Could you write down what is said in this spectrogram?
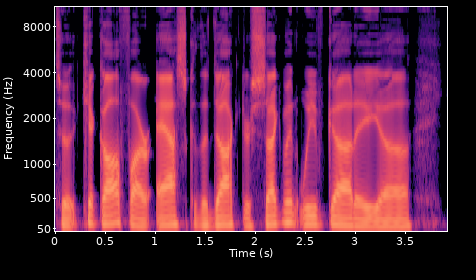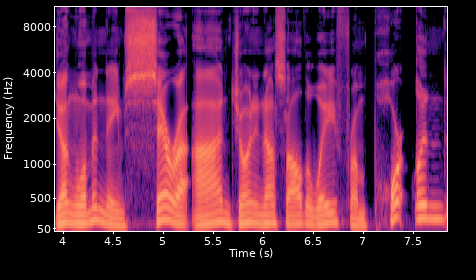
to kick off our Ask the Doctor segment, we've got a uh, young woman named Sarah on joining us all the way from Portland,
